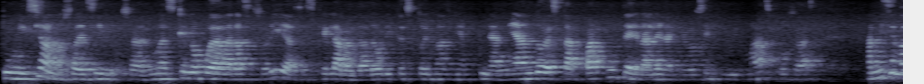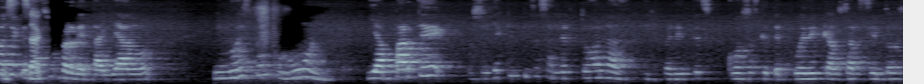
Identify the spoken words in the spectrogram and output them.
tu misión, o sea, decir, o sea, no es que no pueda dar asesorías, es que la verdad ahorita estoy más bien planeando esta parte integral en la que vas a incluir más cosas. A mí se me hace que está súper detallado y no es tan común. Y aparte, o sea, ya que empiezas a leer todas las diferentes cosas que te pueden causar ciertos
